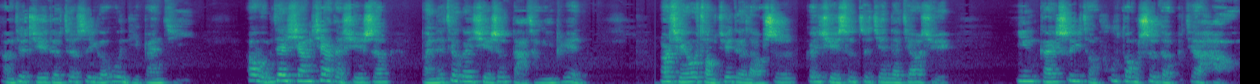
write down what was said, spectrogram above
他们就觉得这是一个问题班级。而我们在乡下的学生本来就跟学生打成一片，而且我总觉得老师跟学生之间的教学应该是一种互动式的比较好。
